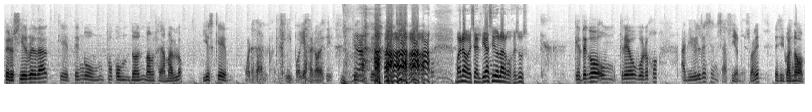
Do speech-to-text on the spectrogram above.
pero sí es verdad que tengo un poco un don, vamos a llamarlo, y es que, bueno, qué gilipollas acabo de decir, que, que- bueno, es el día ha sido largo, Jesús. que tengo un, creo, buen ojo a nivel de sensaciones, ¿vale? Es decir, cuando,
